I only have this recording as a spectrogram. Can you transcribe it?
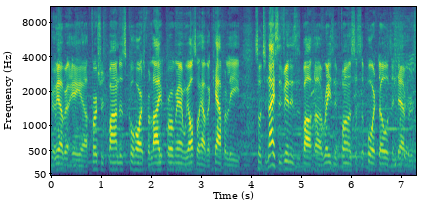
We have a, a, uh, First Responders Cohorts for Life program. We also have a Kappa League. So tonight's event is about uh, raising funds to support those endeavors.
